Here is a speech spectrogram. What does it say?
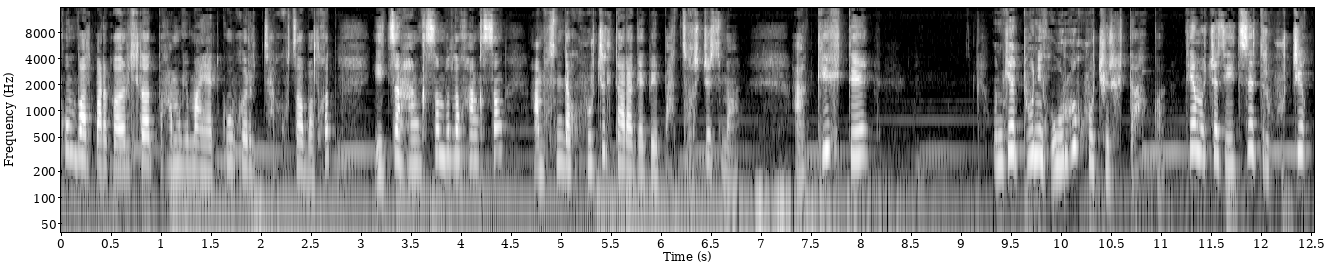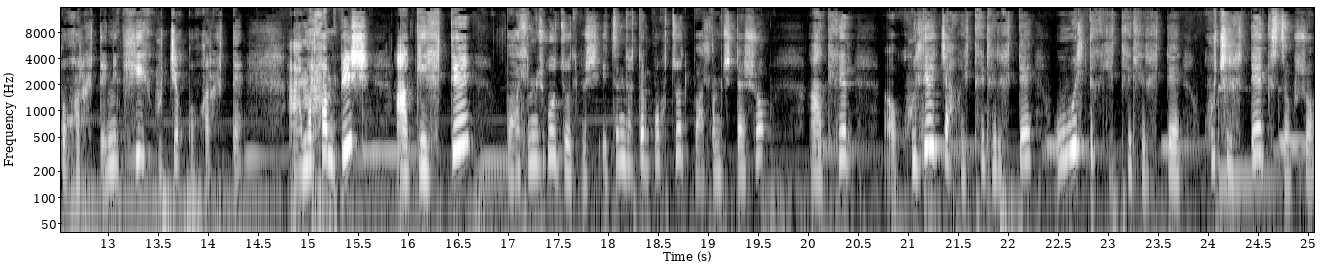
хүн бол баг орилдоод хамгийн маяад гүүхээр цаг хугацаа болоход эзэн хангасан болов хангасан амгасандаа хүржил тараа гэд би бацчихжсэн маа. А гэхдээ Үнэхээр түүнийг өргөх хүч хэрэгтэй байхгүй. Тийм учраас эзнээс тэр хүчийг гуйх хэрэгтэй. Нэг хийх хүчийг гуйх хэрэгтэй. Амархан биш. А гэхдээ боломжгүй зүйл биш. Эзэн дотор бүх зүйл боломжтой шүү. А тэгэхээр хүлээж авах итгэл хэрэгтэй, үйлдэх итгэл хэрэгтэй, хүч хэрэгтэй гэсэн үг шүү.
